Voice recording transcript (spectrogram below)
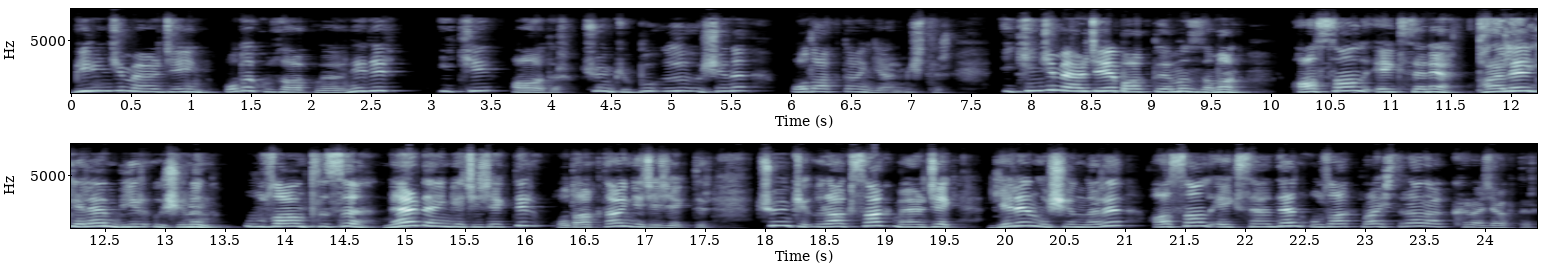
birinci merceğin odak uzaklığı nedir? 2A'dır. Çünkü bu I ışını odaktan gelmiştir. İkinci merceğe baktığımız zaman asal eksene paralel gelen bir ışının uzantısı nereden geçecektir? Odaktan geçecektir. Çünkü ıraksak mercek gelen ışınları asal eksenden uzaklaştırarak kıracaktır.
